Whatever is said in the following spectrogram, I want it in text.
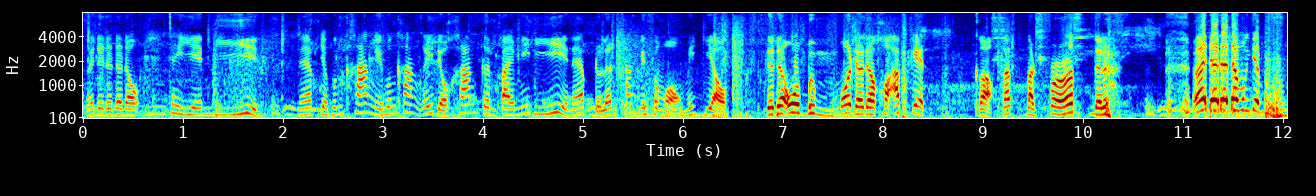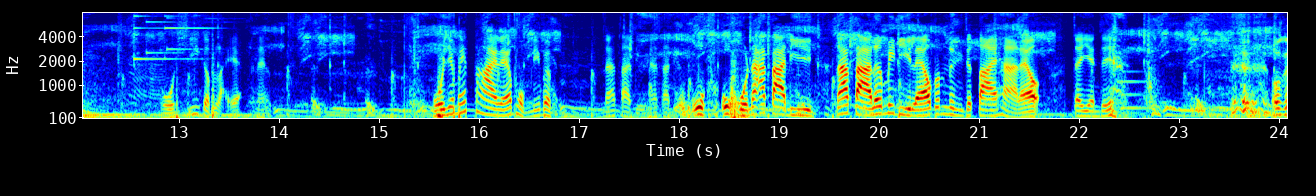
เดี๋ยวเดี๋ยวเดี๋ยวใจเย็นดีนะครับอย่าเพิ่งข้างอย่าเพิ่งข้างเอ้ยเดี๋ยวข้างเกินไปไม่ดีนะครับเดี๋ยวเลือดข้างในสมองไม่เกี่ยวเดี๋ยวเดี๋ยวโอ้บึ้มโอ้เดี๋ยวเดี๋ยวขออัปเกรดเกาะแบบบัตร first เดี๋ยวเดี๋ยวเฮ้ยเดี๋ยวเดี๋ยวมึงจะโอ้ขี้กับไหลอะนะโอ้ยังไม่ตายเลยครับผมนี่แบบ หน้าตาดีหน้าตาดีโอ้โหโอ้โหหน้าตาดี หน้าตาเริ่มไม่ดีแล้วแป๊บหนึงจะตายหาแล้วใจเย็นใจเย็นโอเค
